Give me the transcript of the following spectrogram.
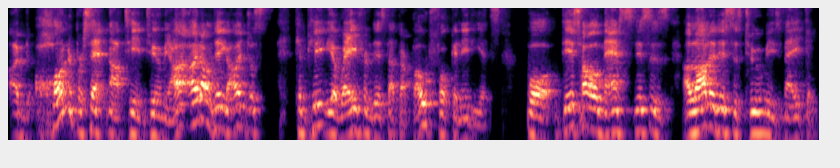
I'm 100% not Team Tumi. I, I don't think I'm just completely away from this that they're both fucking idiots. But this whole mess, this is a lot of this is Tumi's making.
